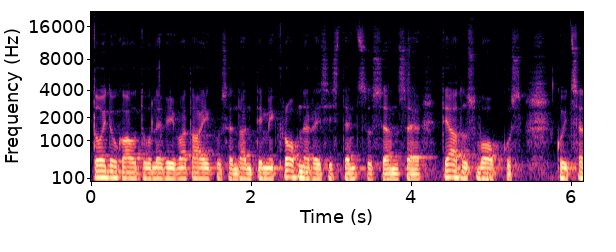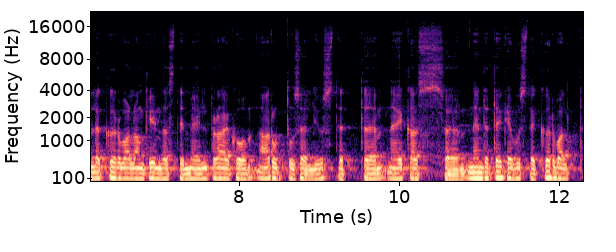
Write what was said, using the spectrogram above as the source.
toidu kaudu levivad haigused, antimikroobne resistentsus, see on see teadusfookus, kuid selle kõrval on kindlasti meil praegu arutusel just, et kas nende tegevuste kõrvalt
